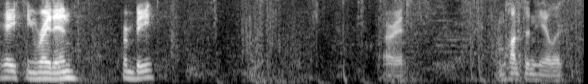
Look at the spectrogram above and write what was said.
Hasting right in from B. All right. I'm hunting healers.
